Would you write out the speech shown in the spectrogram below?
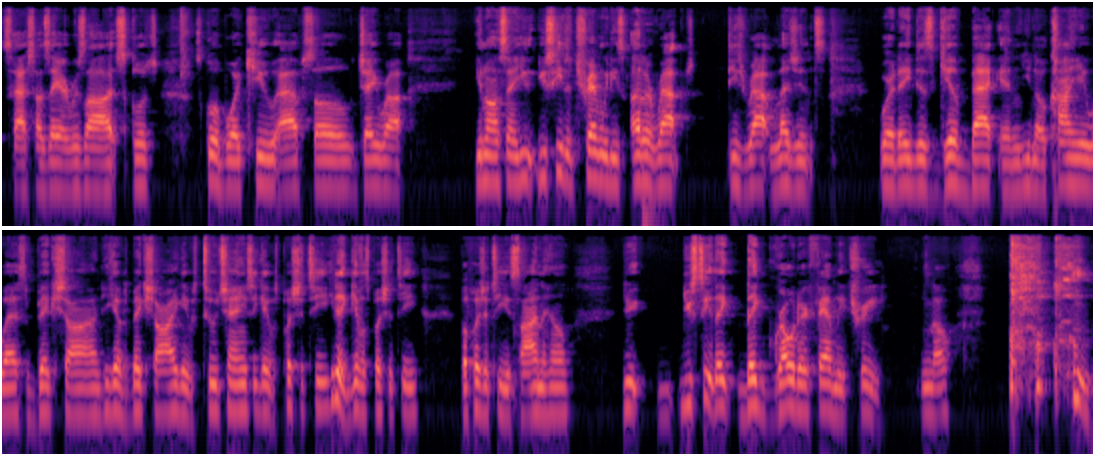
such Isaiah Rashad, School Schoolboy Q, Ab-Soul, Jay Rock. You know what I'm saying? You you see the trend with these other rap these rap legends where they just give back and you know Kanye West, Big Sean, he gave us Big Sean, he gave us 2 Chainz, he gave us Pusha T. He didn't give us Pusha T, but Pusha T signed to him. You you see they they grow their family tree, you know.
